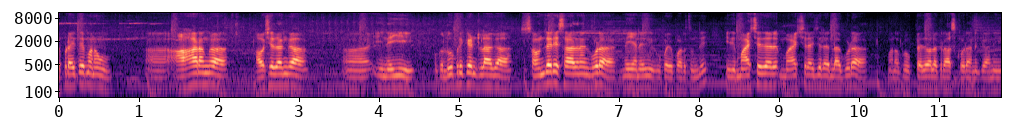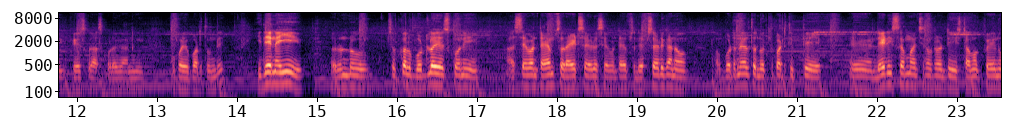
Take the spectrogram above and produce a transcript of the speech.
ఎప్పుడైతే మనం ఆహారంగా ఔషధంగా ఈ నెయ్యి ఒక లూబ్రికెంట్ లాగా సౌందర్య సాధనం కూడా నెయ్యి అనేది ఉపయోగపడుతుంది. ఇది మాయిశ్చరైజర్ మాయిశ్చరైజర్ లాగా కూడా మనకు పెదవులకు రాసుకోవడానికి కానీ ఫేస్కి రాసుకోవడానికి కానీ ఉపయోగపడుతుంది. ఇదే నెయ్యి రెండు చుక్కలు బొడ్లో వేసుకొని seven times right side seven times left side గాను బొటనేలతో నొక్కి పట్టి తిప్పితే లేడీస్కి సంబంధించినటువంటి స్టమక్ పెయిన్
